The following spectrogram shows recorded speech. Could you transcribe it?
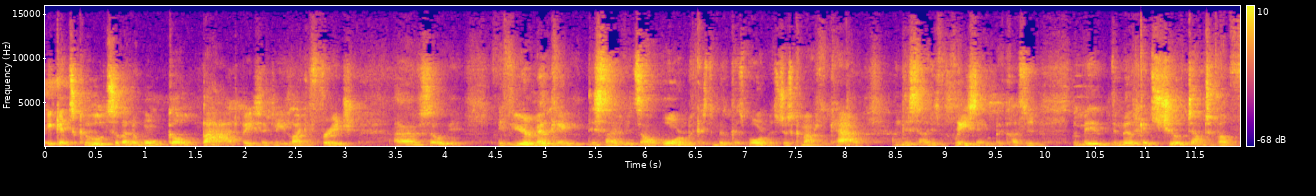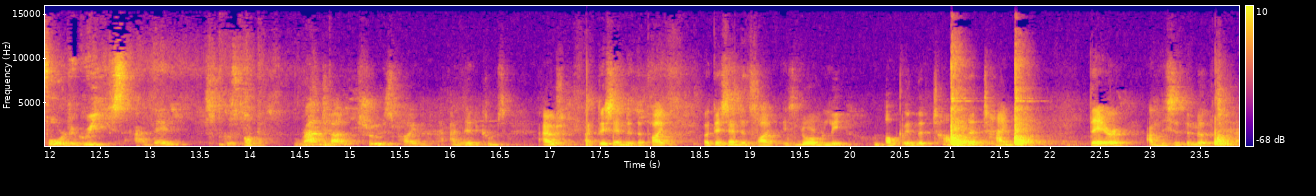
it gets cooled so that it won't go bad, basically, like a fridge. Um, so if you're milking, this side of it's all warm because the milk is warm, it's just come out of the cow, and this side is freezing because it, the, the milk gets chilled down to about 4 degrees, and then it goes up, round about through this pipe, and then it comes out at this end of the pipe, but this end of the pipe is normally up in the top of the tank there, and this is the milk tank,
